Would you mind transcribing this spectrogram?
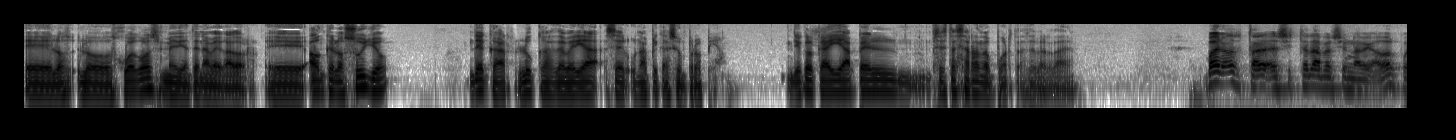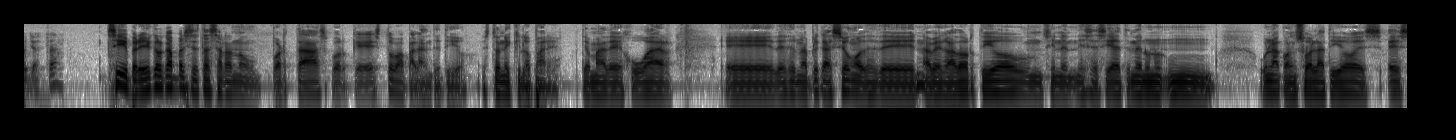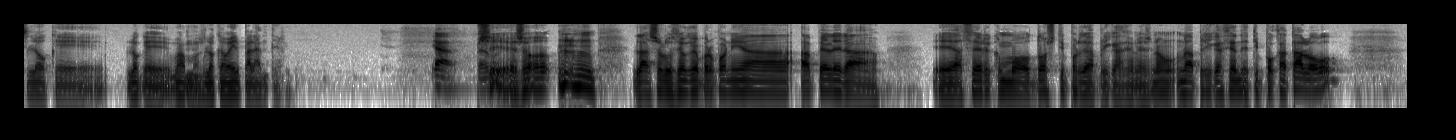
eh, los, los juegos mediante navegador. Eh, aunque lo suyo, Decar, Lucas, debería ser una aplicación propia. Yo creo que ahí Apple se está cerrando puertas, de verdad. ¿eh? Bueno, está- existe la versión navegador, pues ya está. Sí, pero yo creo que Apple se está cerrando puertas porque esto va para adelante, tío. Esto no hay que lo pare. El tema de jugar eh, desde una aplicación o desde navegador, tío, un- sin necesidad de tener un- un- una consola, tío, es, es lo que, lo que, vamos, lo que va a ir para adelante. Sí, eso. la solución que proponía Apple era eh, hacer como dos tipos de aplicaciones, ¿no? Una aplicación de tipo catálogo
